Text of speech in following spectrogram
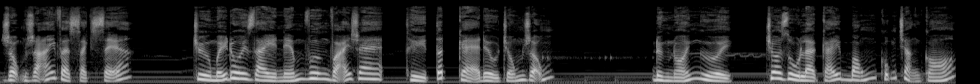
rộng rãi và sạch sẽ. Trừ mấy đôi giày ném vương vãi ra thì tất cả đều trống rỗng. Đừng nói người, cho dù là cái bóng cũng chẳng có.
